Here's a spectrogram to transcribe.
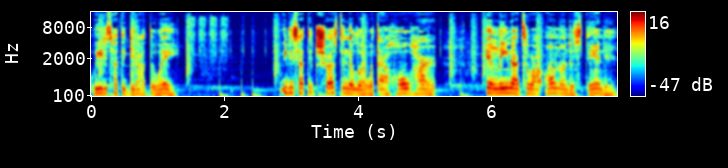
We just have to get out the way. We just have to trust in the Lord with our whole heart and lean not to our own understanding.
